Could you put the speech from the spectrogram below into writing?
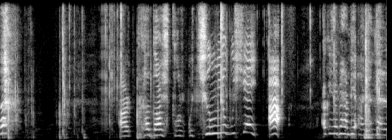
Arkadaşlar açılmıyor bu şey. Aa. Arkadaşlar ben bir annemden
